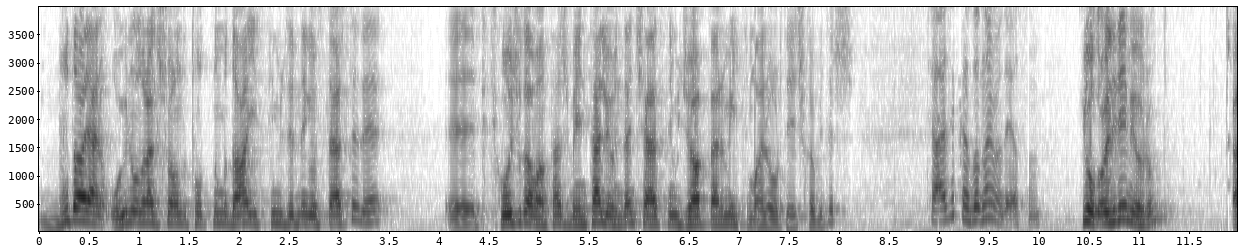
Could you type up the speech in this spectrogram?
Bu da yani oyun olarak şu anda Tottenham'ı daha istim üzerinde gösterse de e, psikolojik avantaj mental yönden Chelsea'nin bir cevap verme ihtimali ortaya çıkabilir. Chelsea kazanır mı diyorsun? Yok öyle demiyorum. Ee,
